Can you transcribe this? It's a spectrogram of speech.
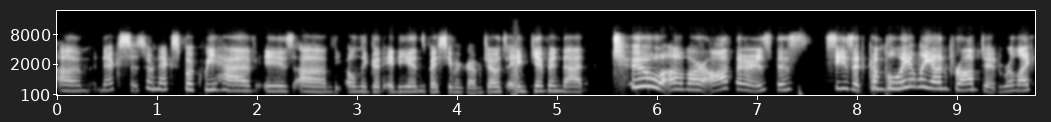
Um, next, so next book we have is um, The Only Good Indians by Stephen Graham Jones, and given that two of our authors this season completely unprompted we're like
